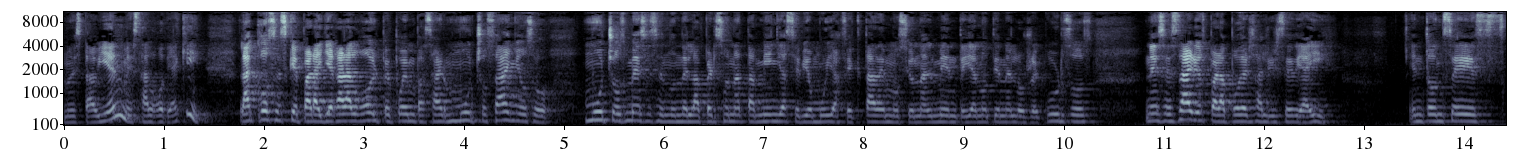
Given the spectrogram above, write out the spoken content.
no está bien, me salgo de aquí. La cosa es que para llegar al golpe pueden pasar muchos años o muchos meses en donde la persona también ya se vio muy afectada emocionalmente, ya no tiene los recursos necesarios para poder salirse de ahí. Entonces,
